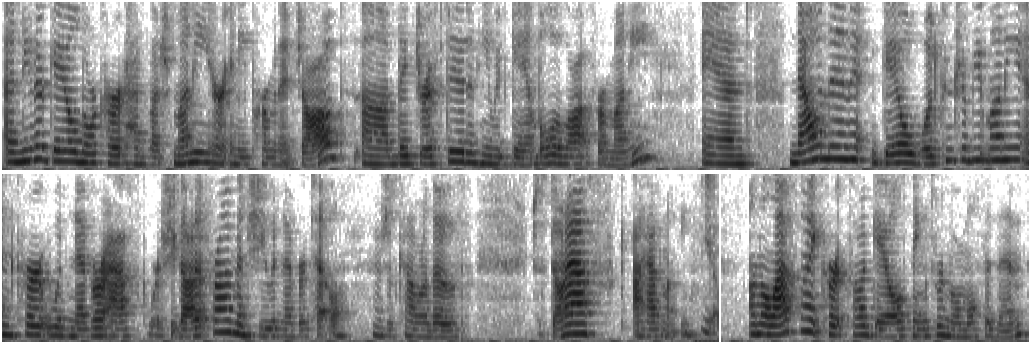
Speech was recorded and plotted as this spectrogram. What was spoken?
and neither Gail nor Kurt had much money or any permanent jobs. Um, they drifted, and he would gamble a lot for money. And now and then, Gail would contribute money, and Kurt would never ask where she got it from, and she would never tell. It was just kind of one of those just don't ask, I have money. Yeah. On the last night Kurt saw Gail, things were normal for them.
